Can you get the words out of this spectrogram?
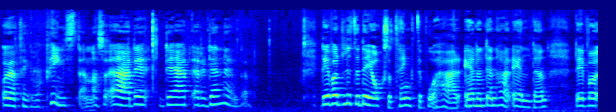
Och jag tänker på pingsten, alltså är det, det är, är det den elden? Det var lite det jag också tänkte på här. Är Mm. det den här elden? Det var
